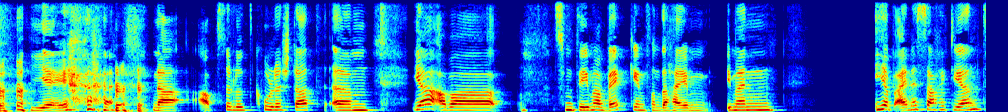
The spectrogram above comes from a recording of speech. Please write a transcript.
Yay. Na, absolut coole Stadt. Ähm, ja, aber zum Thema Weggehen von daheim. Ich meine, ich habe eine Sache gelernt,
